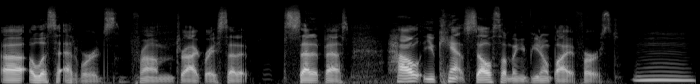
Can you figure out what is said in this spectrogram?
uh, Alyssa Edwards from Drag Race said it said it best. How you can't sell something if you don't buy it first. Mm.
